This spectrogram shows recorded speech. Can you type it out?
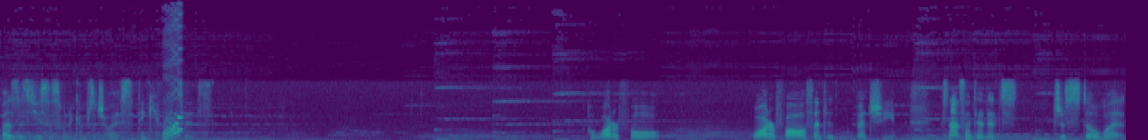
Buzz is useless when it comes to choice. Thank you, Francis. A waterfall waterfall scented bedsheet. It's not scented, it's just still wet.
